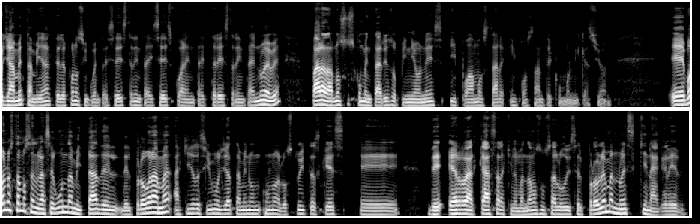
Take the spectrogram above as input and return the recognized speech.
llame también al teléfono 56 36 43 39 para darnos sus comentarios, opiniones y podamos estar en constante comunicación. Eh, bueno, estamos en la segunda mitad del, programa. Aquí recibimos ya también uno de los twitters que es eh, de R. Alcázar, a quien le mandamos un saludo. Dice, el problema no es quien agrede,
